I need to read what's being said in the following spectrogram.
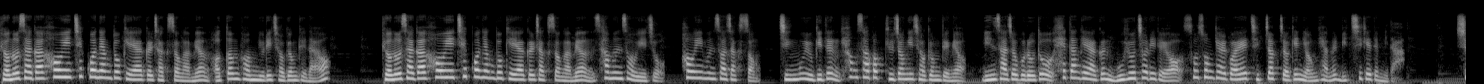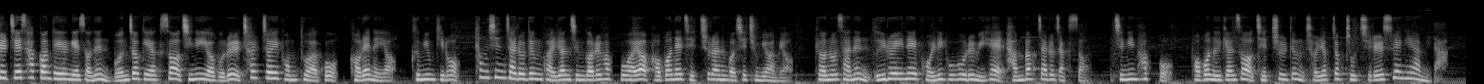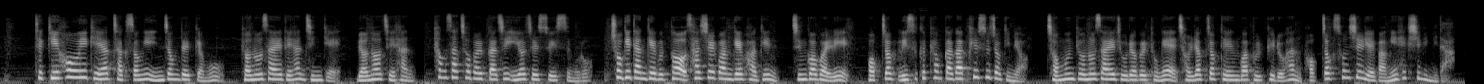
변호사가 허위 채권양도 계약을 작성하면 어떤 법률이 적용되나요? 변호사가 허위 채권양도 계약을 작성하면 사문서 위조, 허위 문서 작성, 직무유기 등 형사법 규정이 적용되며 민사적으로도 해당 계약은 무효 처리되어 소송 결과에 직접적인 영향을 미치게 됩니다. 실제 사건 대응에서는 먼저 계약서 진위 여부를 철저히 검토하고 거래 내역, 금융 기록, 통신 자료 등 관련 증거를 확보하여 법원에 제출하는 것이 중요하며 변호사는 의뢰인의 권리 보호를 위해 반박 자료 작성, 증인 확보, 법원 의견서 제출 등 전력적 조치를 수행해야 합니다. 특히 허위 계약 작성이 인정될 경우 변호사에 대한 징계, 면허 제한, 형사처벌까지 이어질 수 있으므로 초기 단계부터 사실관계 확인, 증거관리, 법적 리스크 평가가 필수적이며 전문 변호사의 조력을 통해 전략적 대응과 불필요한 법적 손실 예방이 핵심입니다.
